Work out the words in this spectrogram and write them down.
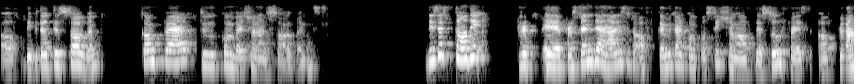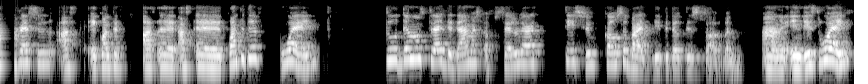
of deep eutectic solvent compared to conventional solvents. This study uh, present the analysis of chemical composition of the surface of plant residues as a, quanti as a, as a quantitative way to demonstrate the damage of cellular tissue caused by deep eutectic solvent. And in this way,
